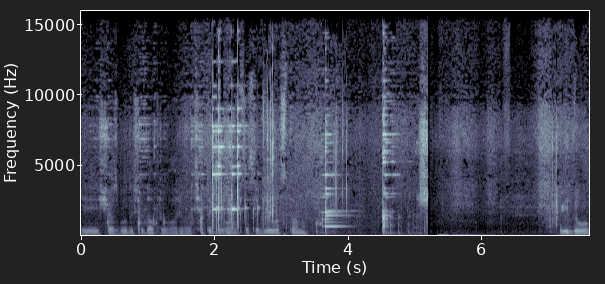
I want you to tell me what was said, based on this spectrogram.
І зараз буду сюди приварювати. Тоді воно все це діло стане. Відео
